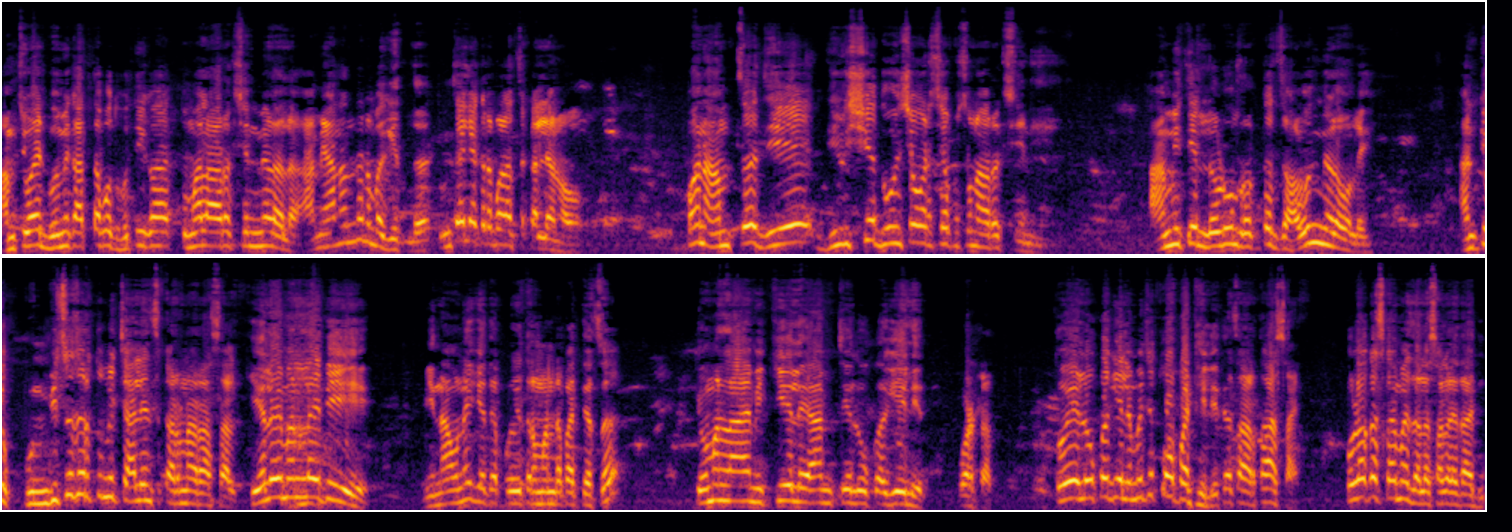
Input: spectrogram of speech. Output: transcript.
आमची वाईट भूमिका आत्तापत होती का? तुम्हाला आरक्षण मिळालं. आम्ही आनंदानं बघितलं. तुमच्या लेकर बाळाचं कल्याण हो पण आमचं जे दीडशे दोनशे वर्षापासून आरक्षण आहे आम्ही ते लढून रक्त जाळून मिळवलंय. आणि ते कुणबीचं जर तुम्ही चॅलेंज करणार असाल केलंय म्हणलंय ते. मी नाव नाही घेत्या पवित्र मंडपात त्याचं. तो म्हणला आम्ही केलंय आमचे लोक गेलेत कोर्टात. तो हे लोक गेले म्हणजे तो पाठीले त्याचा अर्थ असा आहे. तुला कसं काय माहिती झालं सगळ्यात आधी?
